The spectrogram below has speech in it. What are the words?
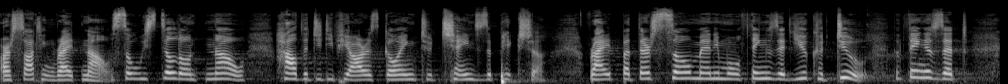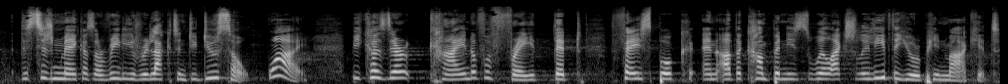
are starting right now. So we still don't know how the GDPR is going to change the picture, right? But there's so many more things that you could do. The thing is that decision makers are really reluctant to do so. Why? Because they're kind of afraid that Facebook and other companies will actually leave the European market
